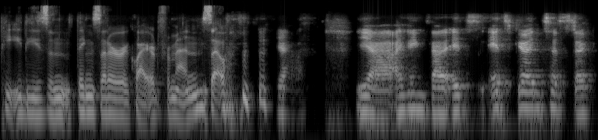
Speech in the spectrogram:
PEDs and things that are required for men. So yeah. Yeah, I think that it's it's good to stick.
